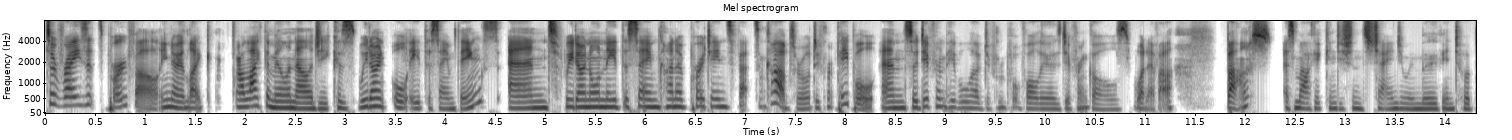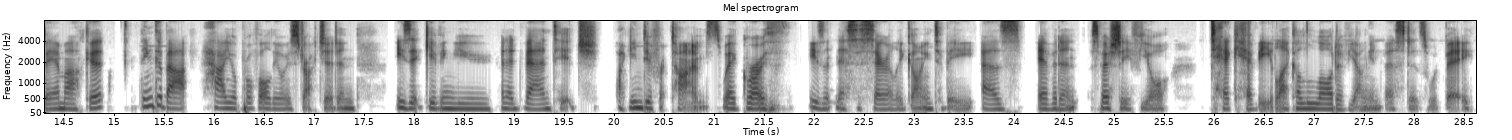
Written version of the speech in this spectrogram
to raise its profile. You know, like I like the meal analogy because we don't all eat the same things, and we don't all need the same kind of proteins, fats, and carbs. We're all different people, and so different people have different portfolios, different goals, whatever. But as market conditions change and we move into a bear market, think about how your portfolio is structured and is it giving you an advantage, like in different times where growth isn't necessarily going to be as evident, especially if you're tech heavy like a lot of young investors would be.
